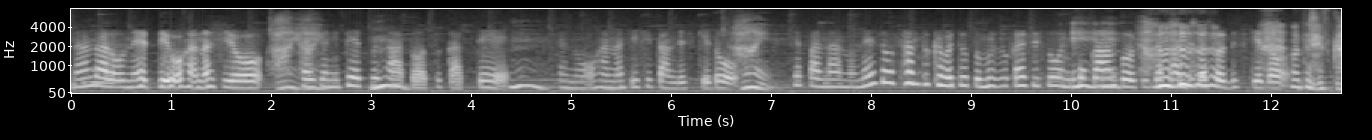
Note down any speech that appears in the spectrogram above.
なんだろうねっていうお話を最初にテープサートを使って、うん、あのお話ししたんですけど、はい、やっぱあの年少さんとかはちょっと難しそうにポカンとした感じだったんですけど、えー、本当ですか、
